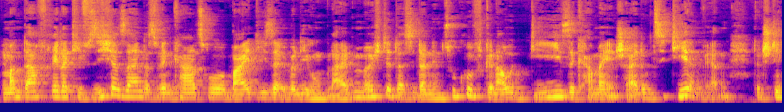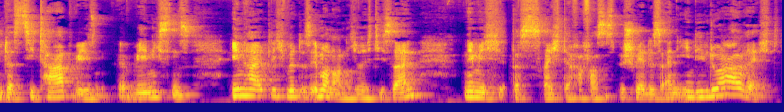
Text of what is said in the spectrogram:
Man darf relativ sicher sein, dass wenn Karlsruhe bei dieser Überlegung bleiben möchte, dass sie dann in Zukunft genau diese Kammerentscheidung zitieren werden. Dann stimmt das Zitat äh, wenigstens. Inhaltlich wird es immer noch nicht richtig sein. nämlich das Recht der Verfassungsbeschwerde ist ein Individualrecht.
